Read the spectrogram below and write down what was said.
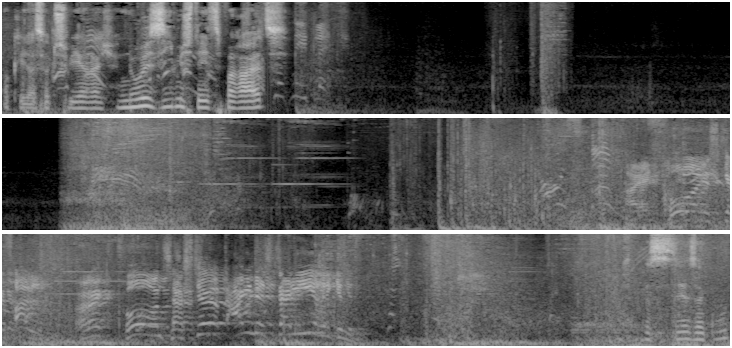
Okay, das wird schwierig. 0,7 steht's bereits. Zerstört eines der ihrigen. ist sehr, sehr gut.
